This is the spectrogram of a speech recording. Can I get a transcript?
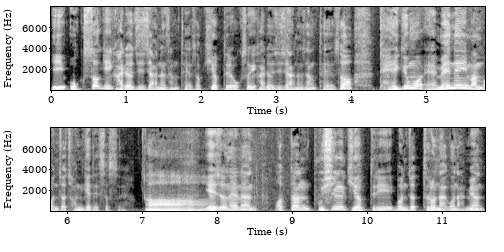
이 옥석이 가려지지 않은 상태에서 기업들의 옥석이 가려지지 않은 상태에서 대규모 M&A만 먼저 전개됐었어요. 아. 예전에는 어떤 부실 기업들이 먼저 드러나고 나면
